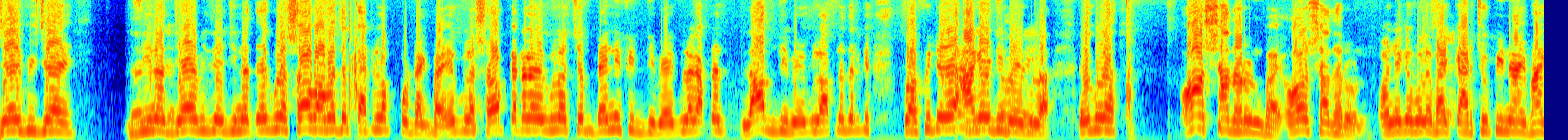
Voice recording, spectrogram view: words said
জয় বিজয় জিনাত জয় বিজয় জিনাত এগুলো সব আমাদের ক্যাটালগ প্রোডাক্ট ভাই। এগুলো সব ক্যাটালগ এগুলো হচ্ছে বেনিফিট দিবে। এগুলো আপনার লাভ দিবে। এগুলো আপনাদেরকে প্রফিটের আগে দিবে এগুলা। এগুলা অসাধারণ ভাই অসাধারণ। অনেকে বলে ভাই কারচুপি নাই ভাই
